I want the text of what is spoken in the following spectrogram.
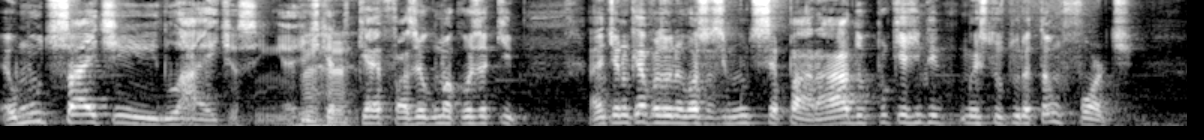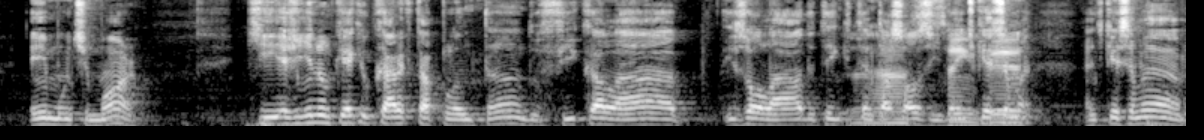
é um multi-site light assim. A gente quer, quer fazer alguma coisa que a gente não quer fazer um negócio assim muito separado, porque a gente tem uma estrutura tão forte em Montemor que a gente não quer que o cara que está plantando fica lá isolado e tem que tentar Aham, sozinho. Então, a, gente quer ser uma, a gente quer ser uma,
